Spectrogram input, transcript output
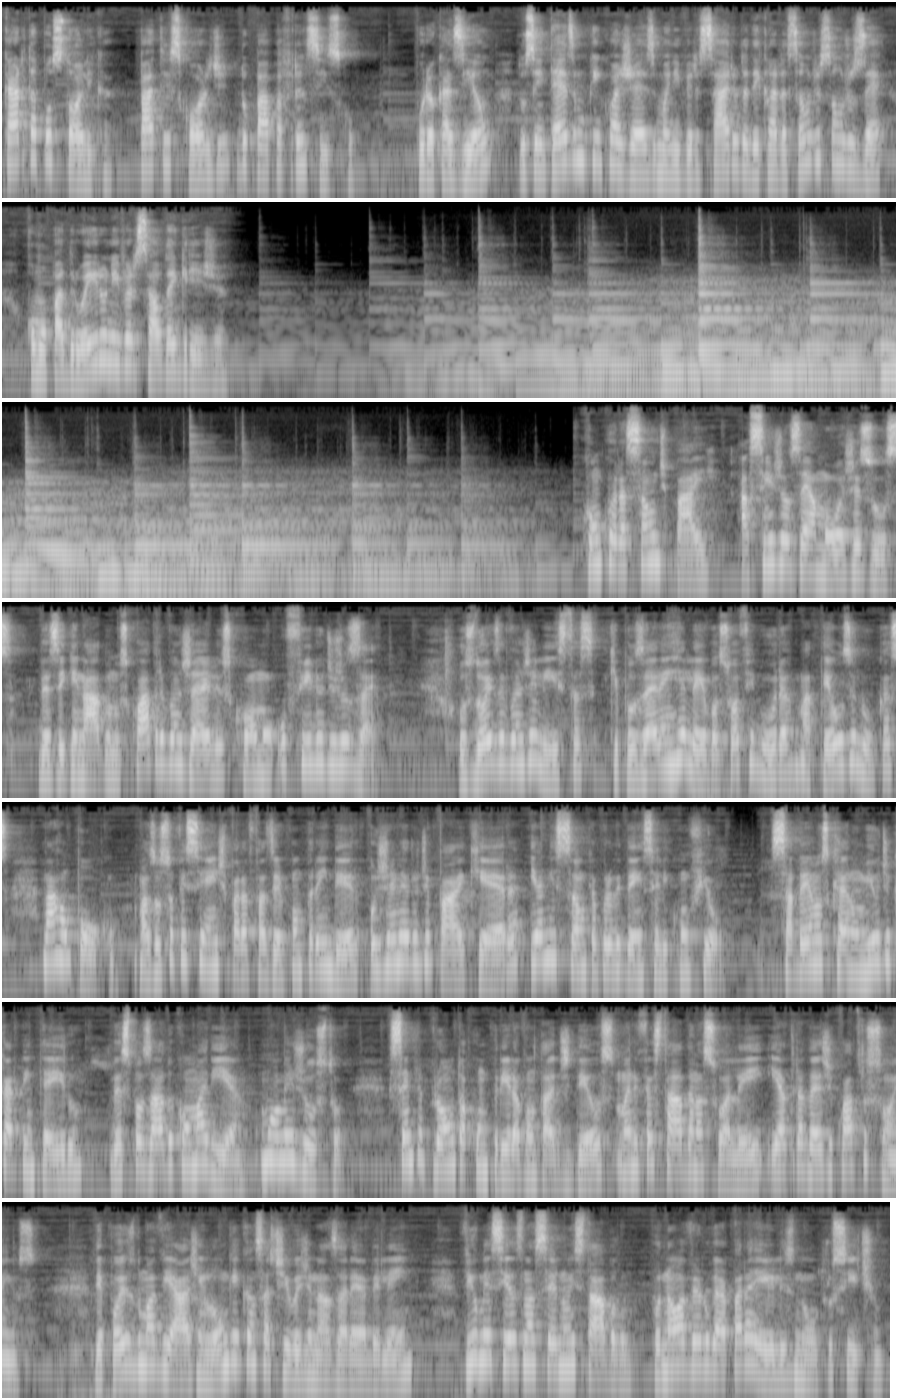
Carta Apostólica Patris Corde do Papa Francisco. Por ocasião do centésimo quinquagésimo aniversário da Declaração de São José como padroeiro universal da Igreja. Com coração de pai, assim José amou a Jesus, designado nos quatro evangelhos como o filho de José. Os dois evangelistas, que puseram em relevo a sua figura, Mateus e Lucas, narram pouco, mas o suficiente para fazer compreender o gênero de pai que era e a missão que a providência lhe confiou. Sabemos que era um humilde carpinteiro, desposado com Maria, um homem justo, sempre pronto a cumprir a vontade de Deus manifestada na sua lei e através de quatro sonhos. Depois de uma viagem longa e cansativa de Nazaré a Belém, viu Messias nascer num estábulo, por não haver lugar para eles no outro sítio.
